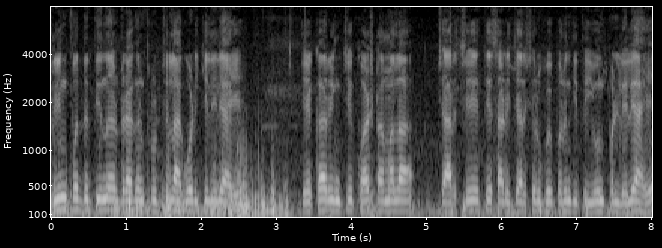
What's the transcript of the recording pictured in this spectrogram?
रिंग पद्धतीनं ड्रॅगन फ्रूटची लागवड केलेली आहे. एका रिंगची कॉस्ट आम्हाला चारशे ते साडेचारशे रुपयेपर्यंत इथे येऊन पडलेली आहे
